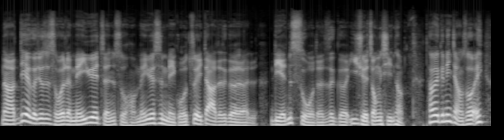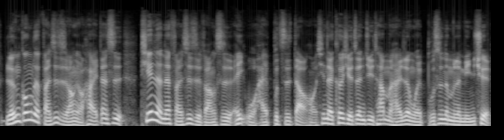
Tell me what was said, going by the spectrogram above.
那第二个就是所谓的梅约诊所哈，梅约是美国最大的这个连锁的这个医学中心哈，他会跟你讲说，哎，人工的反式脂肪有害，但是天然的反式脂肪是哎，我还不知道哈。现在科学证据，他们还认为不是那么的明确。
